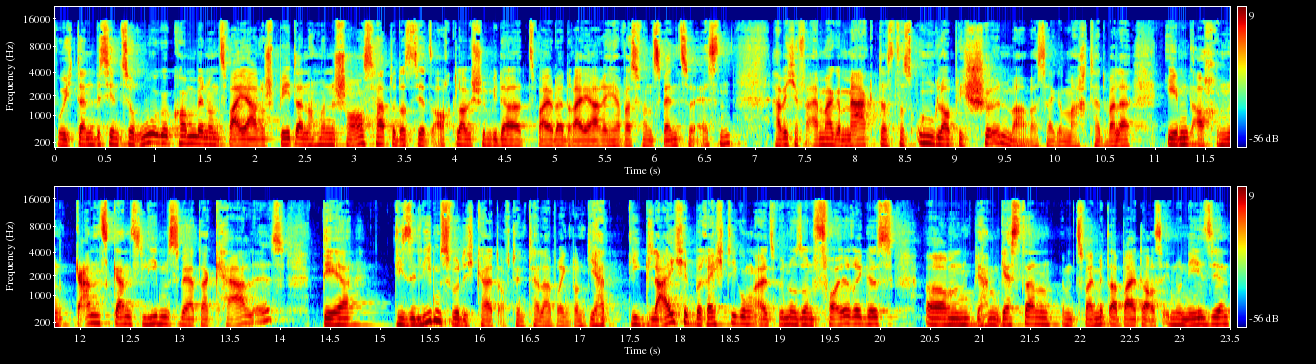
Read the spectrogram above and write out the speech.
wo ich dann ein bisschen zur Ruhe gekommen bin und zwei Jahre später nochmal eine Chance hatte, das ist jetzt auch, glaube ich, schon wieder zwei oder drei Jahre her, was von Sven zu essen, habe ich auf einmal gemerkt, dass das unglaublich schön war, was er gemacht hat, weil er eben auch ein ganz, ganz liebenswerter Kerl ist, der diese Liebenswürdigkeit auf den Teller bringt. Und die hat die gleiche Berechtigung, als wenn du so ein feuriges, ähm, wir haben gestern zwei Mitarbeiter aus Indonesien,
